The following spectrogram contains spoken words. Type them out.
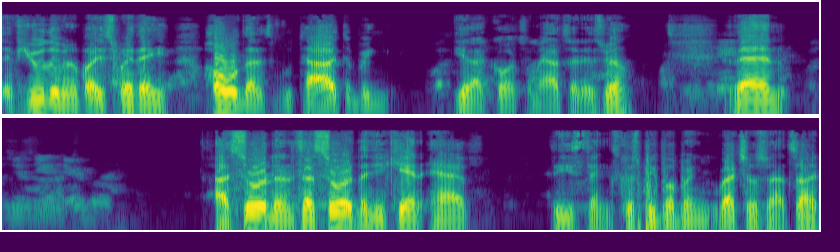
if you live in a place where they hold that it's mutar to bring yirakot from outside Israel, then asur, then it's asur, then you can't have these things because people bring vegetables from outside.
